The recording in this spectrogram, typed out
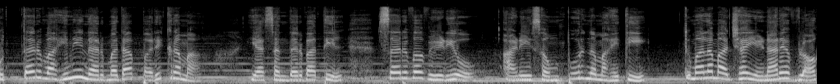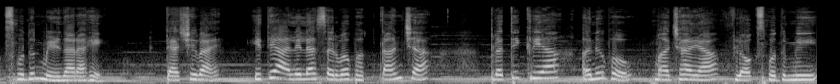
उत्तर वाहिनी नर्मदा परिक्रमा या संदर्भातील सर्व व्हिडिओ आणि संपूर्ण माहिती तुम्हाला माझ्या येणाऱ्या व्लॉग्समधून मिळणार आहे. त्याशिवाय इथे आलेल्या सर्व भक्तांच्या प्रतिक्रिया अनुभव माझ्या या व्लॉग्समधून मी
